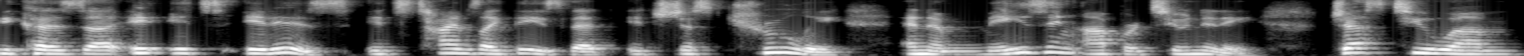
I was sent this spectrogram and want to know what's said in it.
because uh, it, it's it is it's times like these that it's just truly an amazing opportunity just to um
